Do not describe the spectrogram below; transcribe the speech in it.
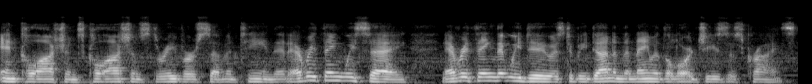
in Colossians, Colossians 3, verse 17, that everything we say and everything that we do is to be done in the name of the Lord Jesus Christ,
